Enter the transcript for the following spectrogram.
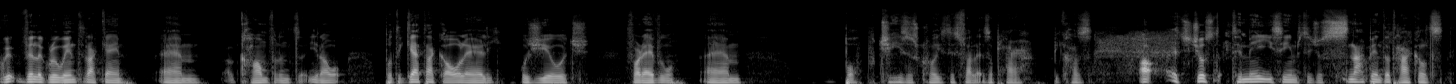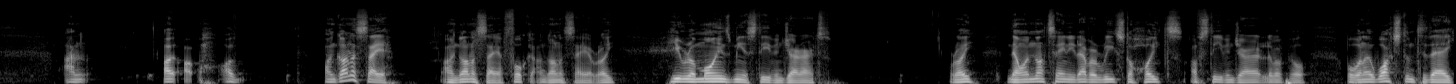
Villa grew into that game, um, confident, you know, but to get that goal early was huge for everyone. Um, but Jesus Christ, this fella is a player because uh, it's just to me he seems to just snap into tackles, and I, I, I I'm gonna say it. I'm gonna say it. Fuck it. I'm gonna say it. Right. He reminds me of Steven Gerrard. Right now, I'm not saying he'd ever reach the heights of Steven Gerrard at Liverpool, but when I watched him today,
